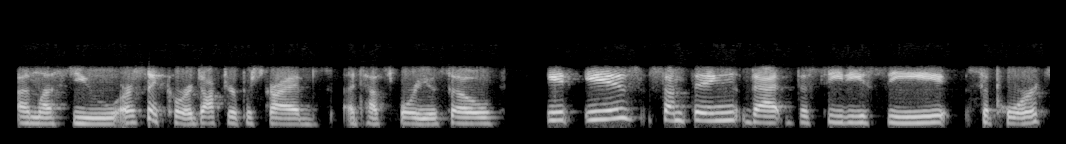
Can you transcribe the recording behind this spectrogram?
unless you are sick or a doctor prescribes a test for you. So it is something that the CDC supports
